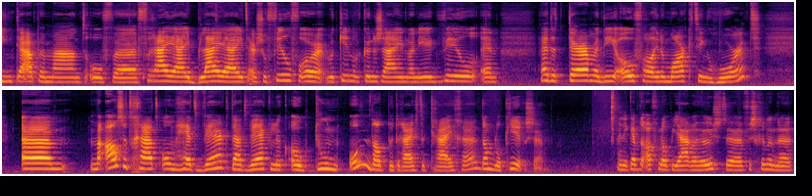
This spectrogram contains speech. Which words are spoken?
10k per maand. Of uh, vrijheid, blijheid. Er zoveel voor mijn kinderen kunnen zijn wanneer ik wil. En hè, de termen die je overal in de marketing hoort. Um, maar als het gaat om het werk daadwerkelijk ook doen om dat bedrijf te krijgen, dan blokkeren ze. En ik heb de afgelopen jaren heus de verschillende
